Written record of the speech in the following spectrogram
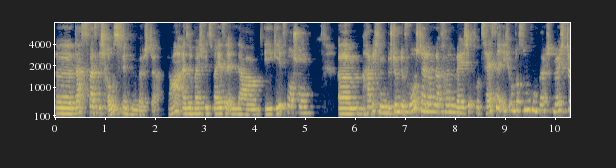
äh, das, was ich rausfinden möchte? Ja, also beispielsweise in der EEG-Forschung ähm, habe ich eine bestimmte Vorstellung davon, welche Prozesse ich untersuchen möchte.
